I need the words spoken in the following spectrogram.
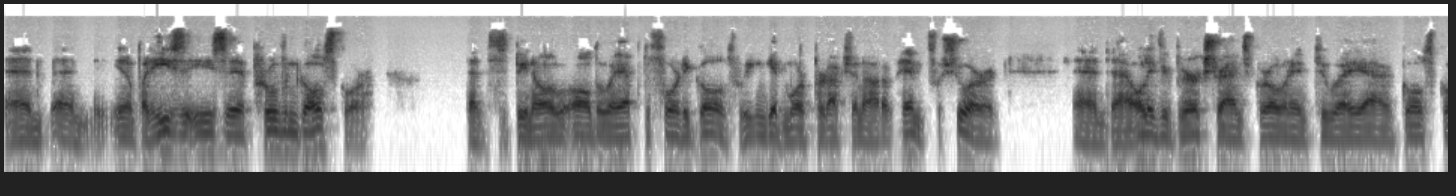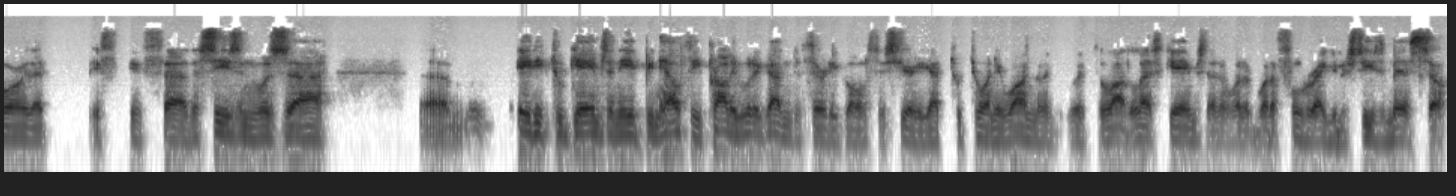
and and you know, but he's he's a proven goal scorer that's been all, all the way up to 40 goals. We can get more production out of him for sure. And uh, Oliver Bjorkstrand's growing into a uh, goal scorer that if if uh, the season was uh, um, 82 games and he had been healthy, he probably would have gotten to 30 goals this year. He got to 21 with, with a lot less games than what a, what a full regular season is. So,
